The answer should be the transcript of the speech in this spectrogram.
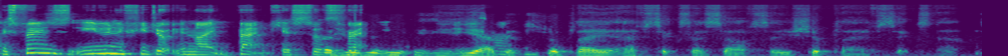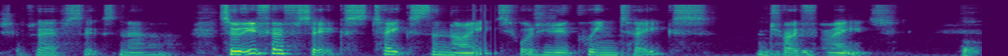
I suppose even if you drop your knight back, you're still threatening. Yeah, but you'll play f6 herself, so you should play f6 now. You should play f6 now. So if f6 takes the knight, what do you do? Queen takes and try for mate. Well,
